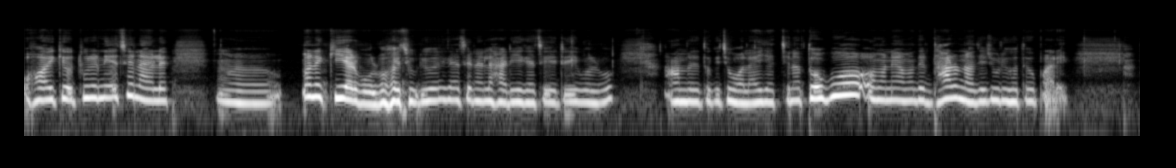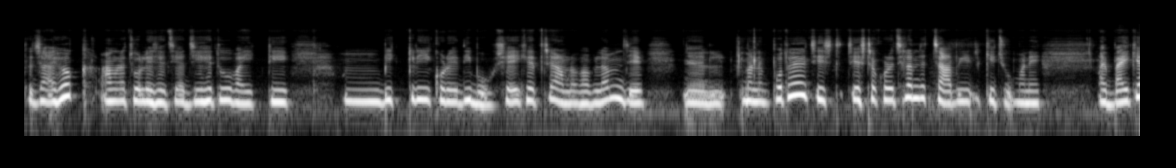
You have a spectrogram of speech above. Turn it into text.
হয় কেউ তুলে নিয়েছে, নাহলে মানে কি আর বলব? হয় চুরি হয়ে গেছে, নাহলে হারিয়ে গেছে, এটাই বলব। আমাদের তো কিছু বলাই যাচ্ছে না। তবুও মানে আমাদের ধারণা যে চুরি হতেও পারে। তো যাই হোক, আমরা চলে এসেছি। আর যেহেতু বাইকটি বিক্রি করে দিব। সেই ক্ষেত্রে আমরা ভাবলাম যে মানে প্রথমে চেষ্টা করেছিলাম যে চাবির কিছু মানে বাইকে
